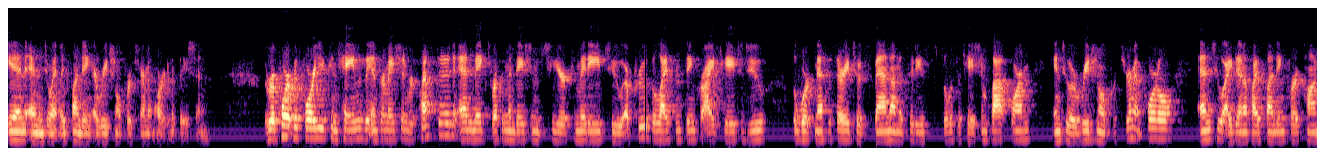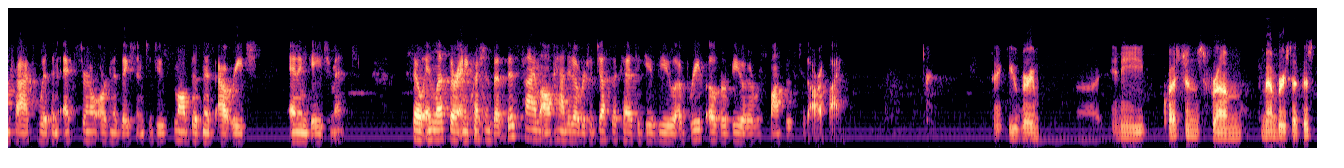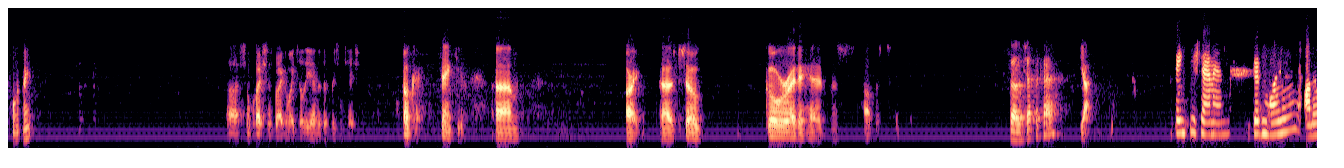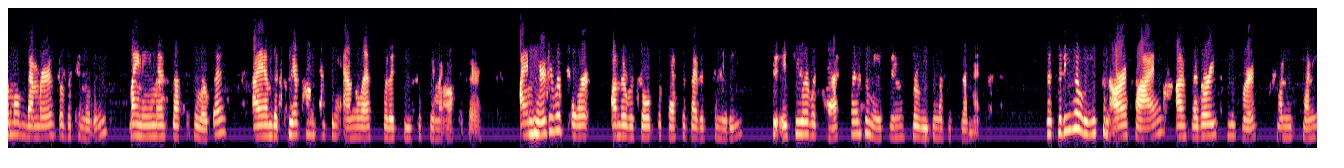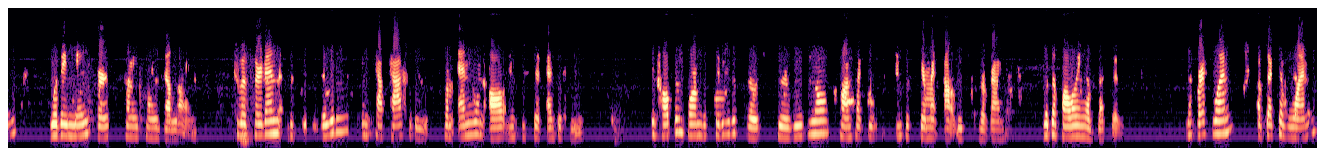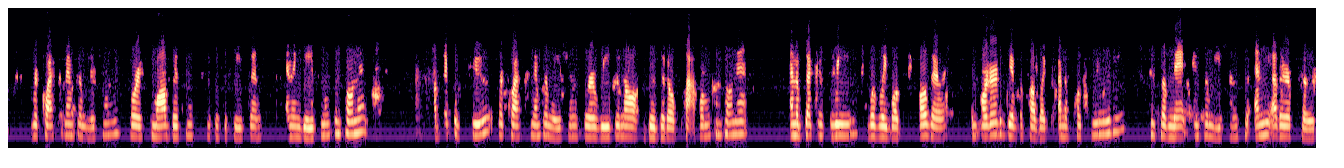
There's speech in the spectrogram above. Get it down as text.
in and jointly funding a regional procurement organization. The report before you contains the information requested and makes recommendations to your committee to approve the licensing for ITA to do the work necessary to expand on the city's solicitation platform into a regional procurement portal and to identify funding for a contract with an external organization to do small business outreach and engagement. So unless there are any questions at this time, I'll hand it over to Jessica to give you a brief overview of the responses to the RFI. Thank you very much. Uh, any questions from members at this point? Uh, some questions, but I can wait till the end of the presentation. Okay, thank you. Um, all right. Uh, so go right ahead, Ms. Hoppus. So Jessica? Yeah. Thank you, Shannon. Good morning, honorable members of the committee. My name is Jessica Lopez. I am the Clear Contracting Analyst for the Chief Procurement Officer. I am here to report on the results requested by this committee to issue a request for information for regional procurement. The city released an RFI on February 21st 2020 with a May 1st, 2020 deadline to ascertain the capabilities and capacities from any and all interested entities to help inform the city's approach to a regional contracting and procurement outreach program with the following objectives. The first one, objective one, requested information for a small business participation and engagement component Objective two requests information for a regional digital platform component. And objective three was labeled other in order to give the public an opportunity to submit information to any other approach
